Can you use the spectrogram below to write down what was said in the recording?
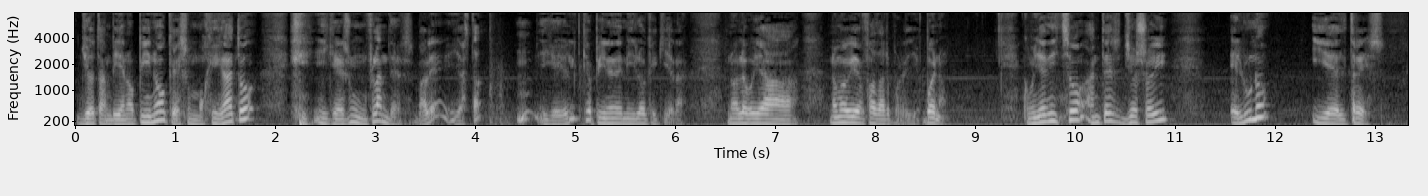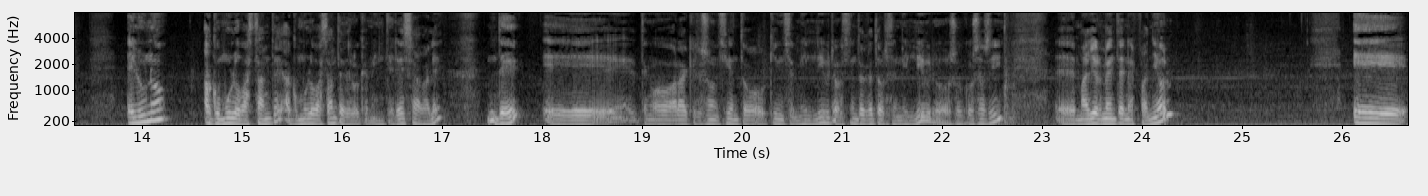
yo también opino que es un mojigato y, que es un Flanders, ¿vale? Y ya está. Y que él que opine de mí lo que quiera. No le voy a. no me voy a enfadar por ello. Bueno, como ya he dicho antes, yo soy el 1 y el 3. El 1 acumulo bastante, acumulo bastante de lo que me interesa, ¿vale? De, eh, tengo ahora que son 115.000 libros, 114.000 libros o cosas así, eh, mayormente en español, eh,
